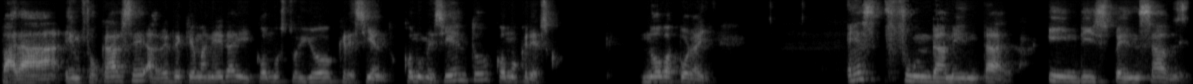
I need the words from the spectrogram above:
para enfocarse a ver de qué manera y cómo estoy yo creciendo, cómo me siento, cómo crezco. No va por ahí. Es fundamental, indispensable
